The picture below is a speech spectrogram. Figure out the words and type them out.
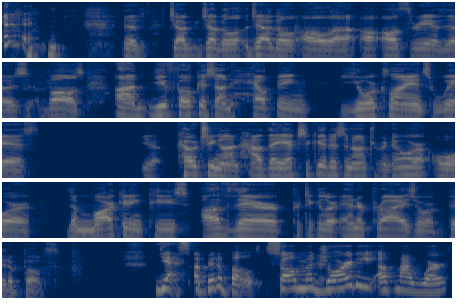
juggle, juggle, juggle all, uh, all, all three of those balls. Um, you focus on helping your clients with, you know, coaching on how they execute as an entrepreneur or the marketing piece of their particular enterprise, or a bit of both. Yes, a bit of both. So, majority of my work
